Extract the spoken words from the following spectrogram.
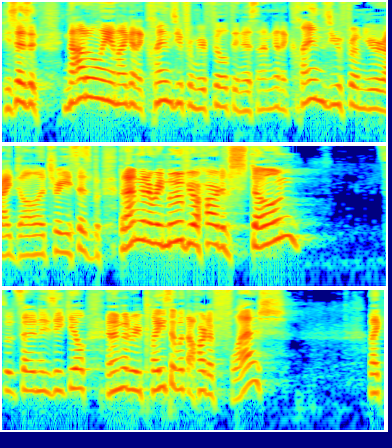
He says, that not only am I going to cleanse you from your filthiness and I'm going to cleanse you from your idolatry, he says, but, but I'm going to remove your heart of stone. That's what it said in Ezekiel. And I'm going to replace it with a heart of flesh. Like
